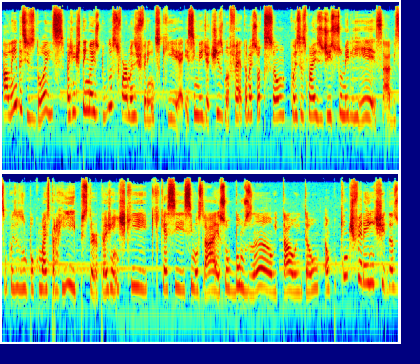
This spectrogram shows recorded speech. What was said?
além desses dois, a gente tem mais duas formas diferentes que esse imediatismo afeta, mas só que são coisas mais de sommelier, sabe? São coisas um pouco mais para hipster, pra gente que, que quer se, se mostrar, ah, eu sou bonzão e tal. Então, é um pouquinho diferente das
